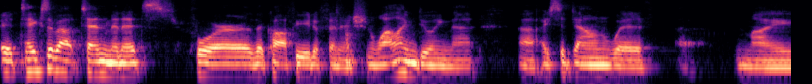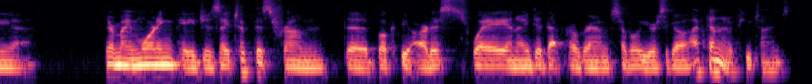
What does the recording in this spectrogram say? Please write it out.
it takes about 10 minutes for the coffee to finish. And while I'm doing that, uh, I sit down with uh, my uh, they're my morning pages. I took this from the book The Artist's Way, and I did that program several years ago. I've done it a few times.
